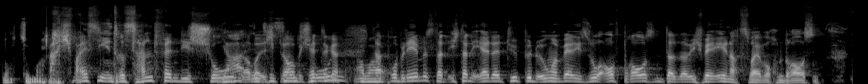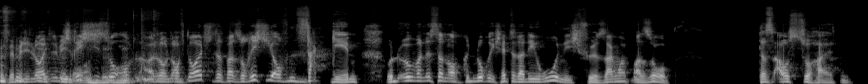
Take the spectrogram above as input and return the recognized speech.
noch zu machen. Ach, ich weiß nicht, interessant fände ich schon, Ja, aber ich glaube, ich hätte. schon, aber- das Problem ist, dass ich dann eher der Typ bin, irgendwann werde ich so aufbrausend, dass ich wäre eh nach zwei Wochen draußen. Wenn mir die Leute nämlich richtig so, auf, also auf Deutsch, dass man so richtig auf den Sack gehen und irgendwann ist dann auch genug, ich hätte da die Ruhe nicht für, sagen wir mal so. Das auszuhalten.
